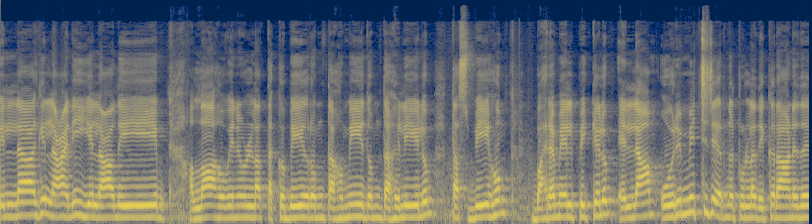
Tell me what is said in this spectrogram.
ബില്ലാഹിൽ അലിയിൽ അലീം അള്ളാഹുവിനുള്ള തക്ബീറും തഹ്മീദും തഹ്ലീലും തസ്ബീഹും ഭരമേൽപ്പിക്കലും എല്ലാം ഒരുമിച്ച് ചേർന്നിട്ടുള്ള ദിക്റാണിത്.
